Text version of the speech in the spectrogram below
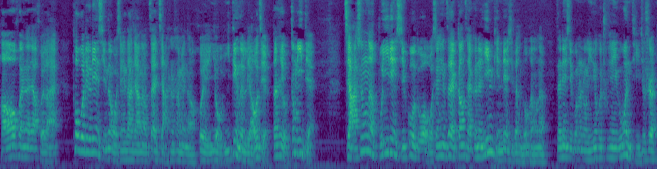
好，欢迎大家回来。透过这个练习呢，我相信大家呢在假声上面呢会有一定的了解，但是有这么一点，假声呢不宜练习过多。我相信在刚才跟着音频练习的很多朋友呢，在练习过程中一定会出现一个问题，就是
